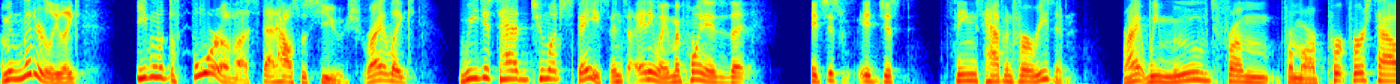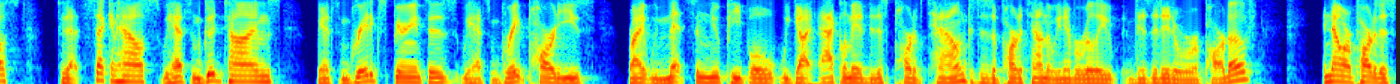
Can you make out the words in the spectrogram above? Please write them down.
I mean, literally, like even with the four of us, that house was huge, right? Like we just had too much space. And so anyway, my point is, is that it's just it just things happen for a reason right? We moved from from our per- first house to that second house. We had some good times. We had some great experiences. We had some great parties right? We met some new people. We got acclimated to this part of town because this is a part of town that we never really visited or were a part of. And now we're part of this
